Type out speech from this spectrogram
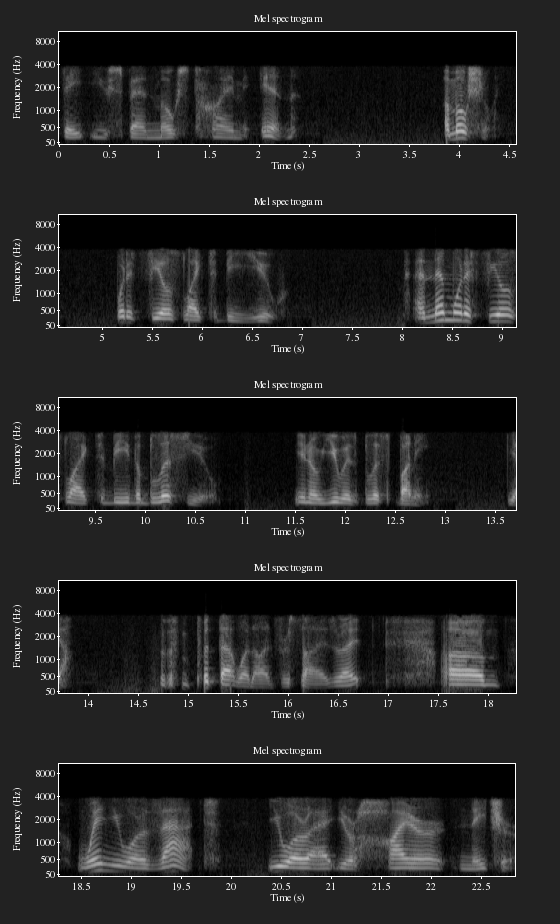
state you spend most time in emotionally, what it feels like to be you and then what it feels like to be the bliss you. You know, you as Bliss Bunny. Yeah. Put that one on for size, right? Um, when you are that, you are at your higher nature.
